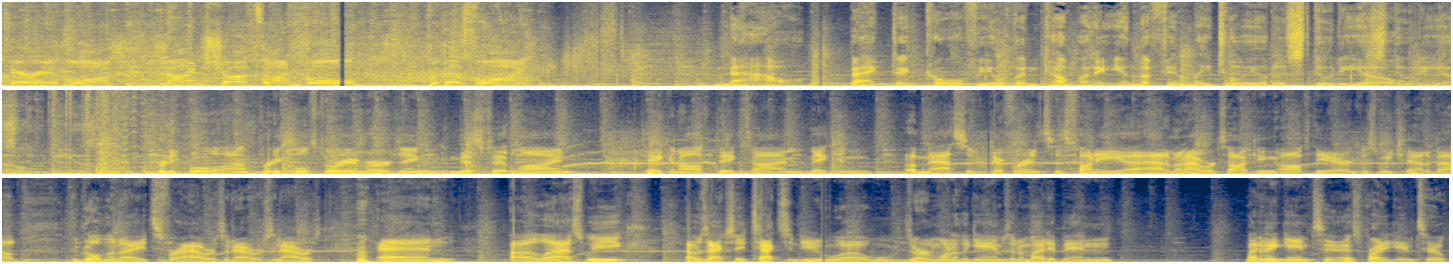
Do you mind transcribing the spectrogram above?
period long. Nine shots on goal for this line. Now, back to Cofield and Company in the Findlay Toyota studio. Pretty cool, huh? Pretty cool story emerging. Misfit line taking off big time, making a massive difference. It's funny, uh, Adam and I were talking off the air because we chat about the Golden Knights for hours and hours and hours. and uh, last week, I was actually texting you uh, during one of the games, and it might have been, might have been game two. It's probably game two.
